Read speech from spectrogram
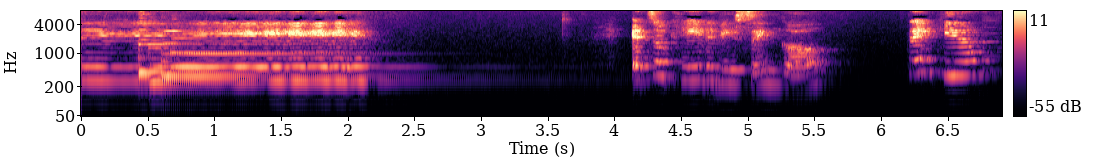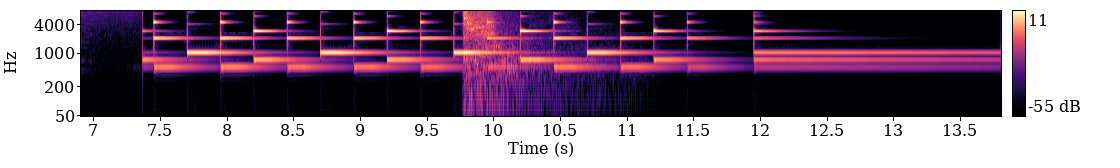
It's okay to be single. Thank you.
